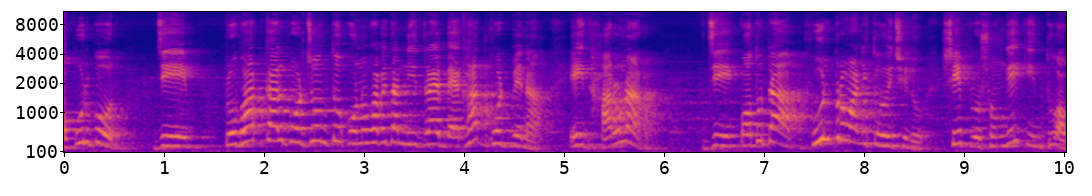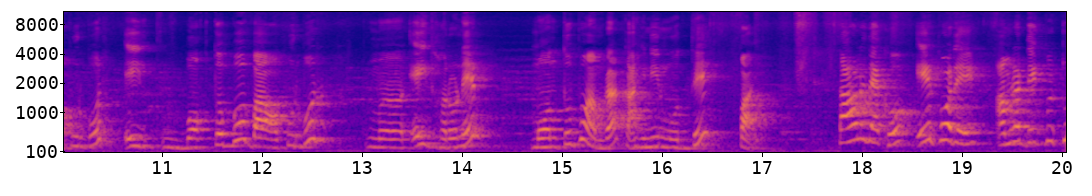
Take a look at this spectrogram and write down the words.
অপূর্বর যে প্রভাতকাল পর্যন্ত কোনোভাবে তার নিদ্রায় ব্যাঘাত ঘটবে না, এই ধারণার যে কতটা ভুল প্রমাণিত হয়েছিল, সে প্রসঙ্গেই কিন্তু অপূর্বর এই বক্তব্য বা অপূর্বর এই ধরনের মন্তব্য আমরা কাহিনীর মধ্যে পাই। তাহলে দেখো, এরপরে আমরা দেখব একটু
